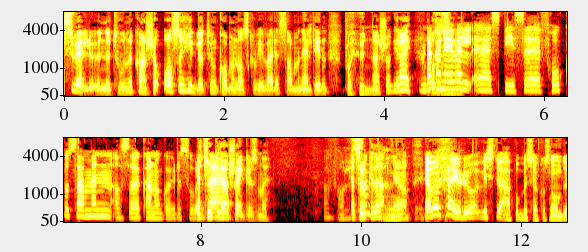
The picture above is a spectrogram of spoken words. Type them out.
seksuelle undertoner, kanskje. Å, så hyggelig at hun kommer, nå skal vi være sammen hele tiden. For hun er så grei. Men da kan jeg de vel eh, spise frokost sammen, og så kan hun gå ut og sole seg. jeg tror ikke det er så enkelt som det. Voldsomt, Jeg tror ikke det. Ja. ja, men pleier du, Hvis du er på besøk hos noen, du,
